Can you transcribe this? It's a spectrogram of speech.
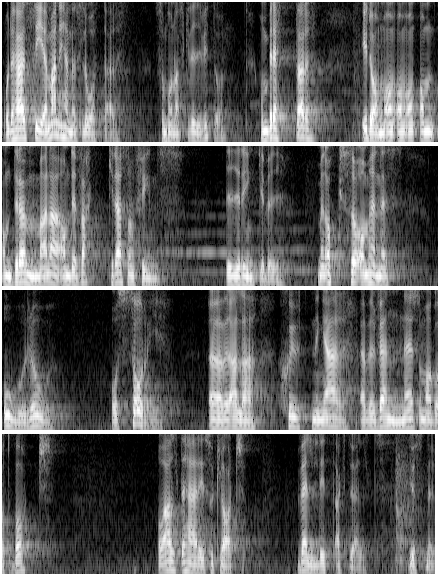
Och det här ser man i hennes låtar som hon har skrivit. Då. Hon berättar i dem om, om, om, om drömmarna, om det vackra som finns i Rinkeby. Men också om hennes oro och sorg över alla skjutningar, över vänner som har gått bort. Och allt det här är såklart väldigt aktuellt just nu.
